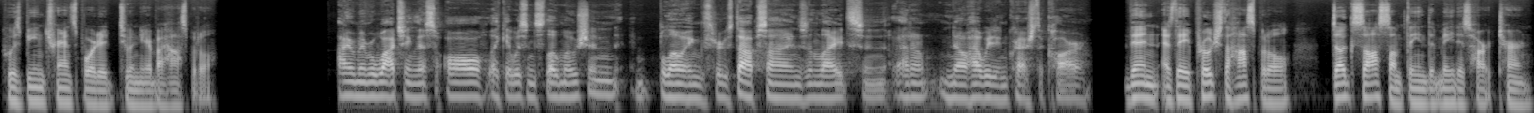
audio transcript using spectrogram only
who was being transported to a nearby hospital. I remember watching this all like it was in slow motion, blowing through stop signs and lights. And I don't know how we didn't crash the car. Then, as they approached the hospital, Doug saw something that made his heart turn.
